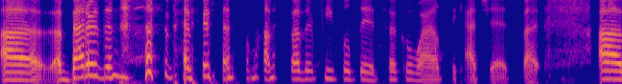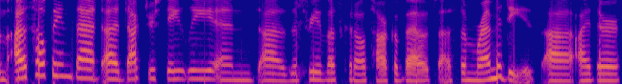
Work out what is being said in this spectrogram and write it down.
uh, better than better than a lot of other people did. It took a while to catch it, but um, I was hoping that uh, Dr. Stately and the three of us could all talk about some remedies, uh, either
